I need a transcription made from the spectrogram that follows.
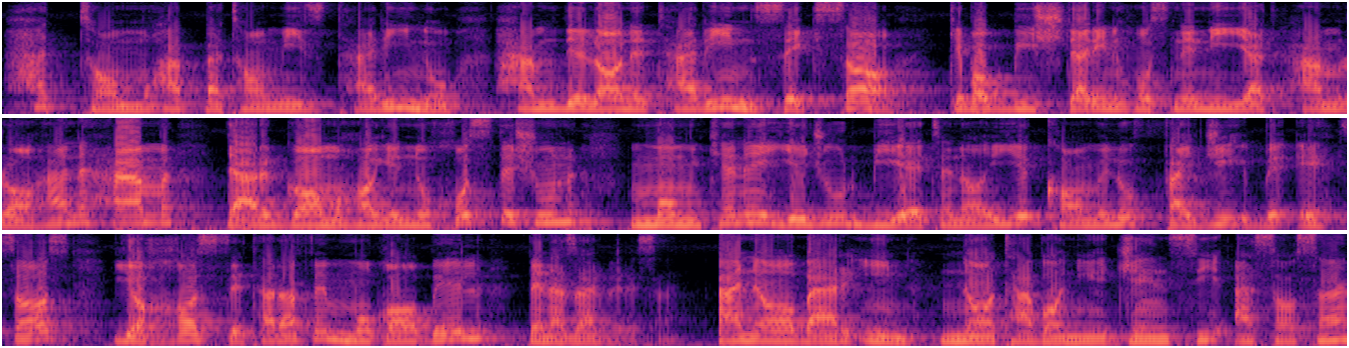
حتی محبت آمیزترین و همدلانه ترین سکسا که با بیشترین حسن نیت همراهن هم در گام های نخستشون ممکنه یه جور بیاعتنایی کامل و فجیع به احساس یا خواست طرف مقابل به نظر برسن. بنابراین ناتوانی جنسی اساساً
